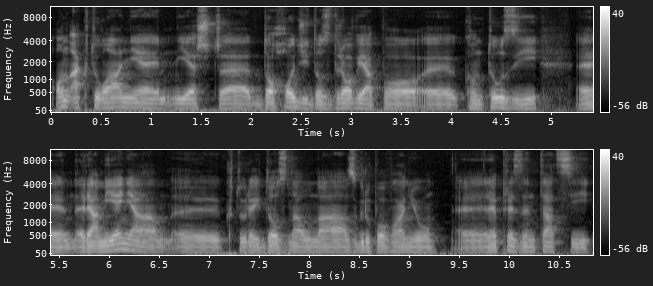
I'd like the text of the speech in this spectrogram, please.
On aktualnie jeszcze dochodzi do zdrowia po kontuzji E, ramienia, e, której doznał na zgrupowaniu e, reprezentacji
